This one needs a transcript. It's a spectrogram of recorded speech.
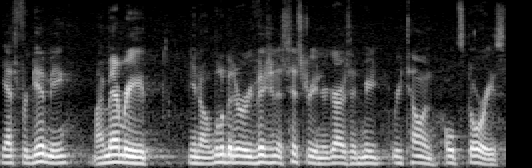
yes, forgive me, my memory, you know, a little bit of revisionist history in regards to me retelling old stories.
